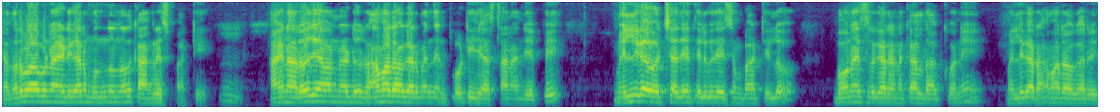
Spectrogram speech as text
చంద్రబాబు నాయుడు గారు ముందున్నది కాంగ్రెస్ పార్టీ. ఆయన ఆ రోజు ఏమన్నాడు? రామారావు గారి మీద నేను పోటీ చేస్తానని చెప్పి మెల్లిగా వచ్చి అదే తెలుగుదేశం పార్టీలో భువనేశ్వర్ గారు వెనకాల దాక్కొని మెల్లిగా రామారావు గారి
